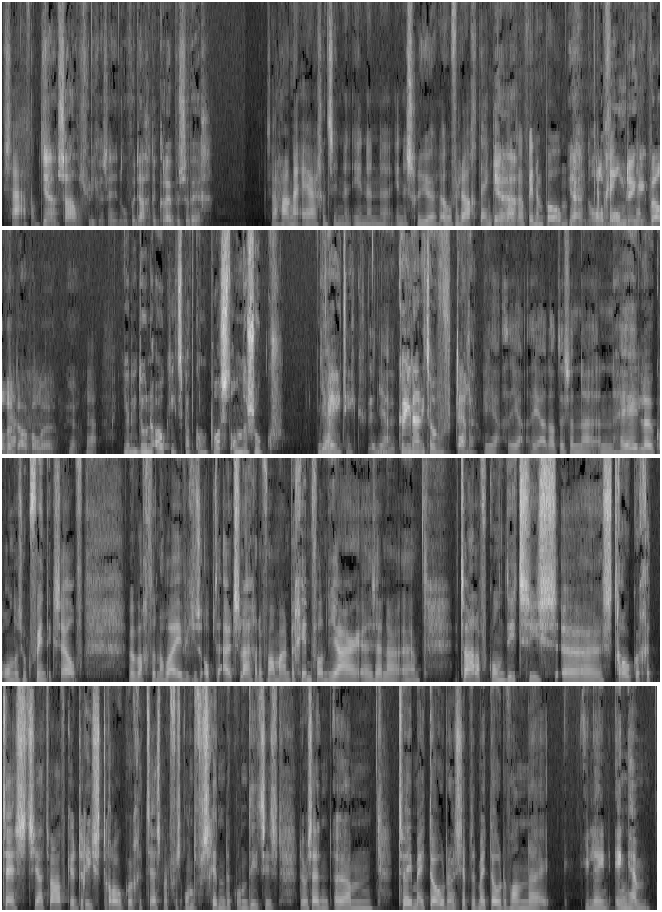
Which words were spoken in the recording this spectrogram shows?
S'avonds. Ja, s'avonds vliegen ze. Overdag dan kruipen ze weg. Ze hangen ergens in een, in een, in een schuur overdag, denk ja. ik. Of in een boom. Ja, een holle boom, geen... denk ja. ik wel. Dat ja. daar wel uh, ja. ja. Jullie doen ook iets met compostonderzoek, ja. weet ik. Kun je daar iets over vertellen? Ja, ja, ja dat is een, een heel leuk onderzoek, vind ik zelf. We wachten nog wel eventjes op de uitslagen ervan. Maar aan het begin van het jaar zijn er twaalf condities, uh, stroken getest. Ja, twaalf keer drie stroken getest met onder verschillende condities. Er zijn um, twee methodes. Je hebt de methode van Elaine Ingham.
